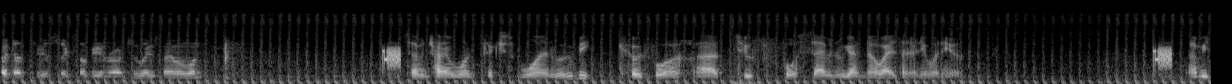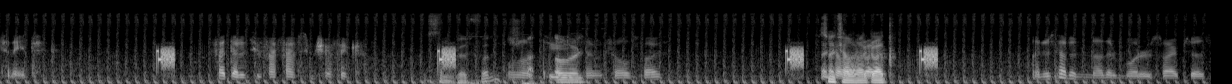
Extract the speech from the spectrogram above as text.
Five dot three oh six. I'll be in route two ways nine one one. 7 Charlie 161. What would be code for? Uh, 247. We got no eyes on anyone here. I'll be 10 8. Five Delta two five five. Some traffic. Some good footage. 102, Over. 7 Charles 5. Central side, go ahead. I just had another motorcyclist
